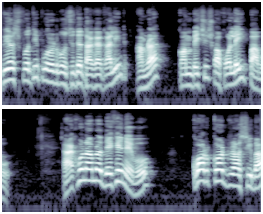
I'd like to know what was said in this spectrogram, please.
বৃহস্পতি পুনর্বসুতে থাকাকালীন আমরা কম বেশি সকলেই পাব। এখন আমরা দেখে নেব কর্কট রাশি বা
